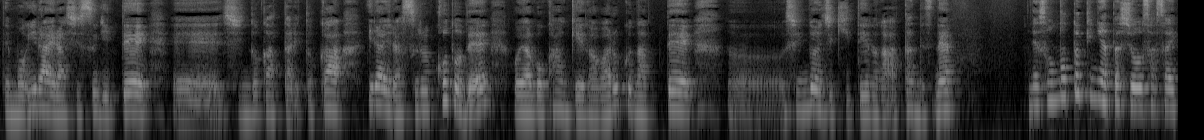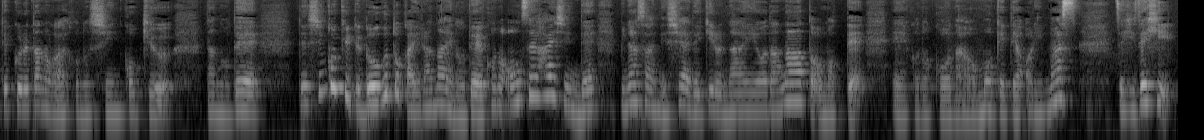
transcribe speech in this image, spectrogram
でも、イライラしすぎて、えー、しんどかったりとか、イライラすることで親子関係が悪くなって、うん、しんどい時期っていうのがあったんですね。でそんな時に私を支えてくれたのがこの深呼吸なのでで深呼吸って道具とかいらないのでこの音声配信で皆さんにシェアできる内容だなと思って、えー、このコーナーを設けております。ぜひぜひ、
